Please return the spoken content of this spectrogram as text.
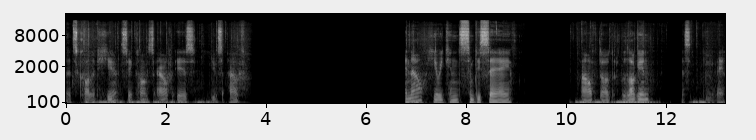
Let's call it here. Say const auth is use auth. And now here we can simply say auth.login as email.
